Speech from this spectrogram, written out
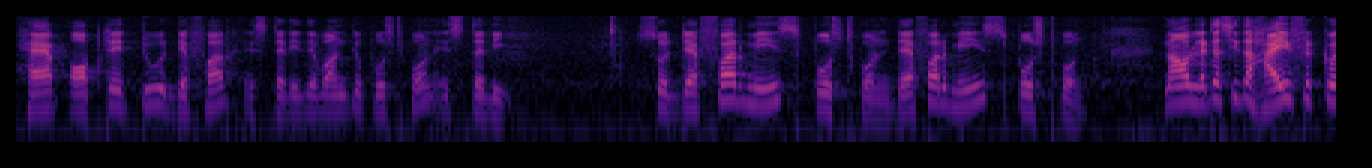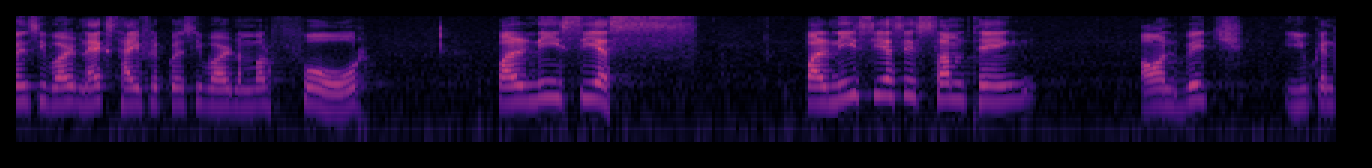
have opted to defer study. They want to postpone study. So defer means postpone. Defer means postpone now let us see the high frequency word. Next high frequency word number 4 pernicious pernicious is something on which you can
